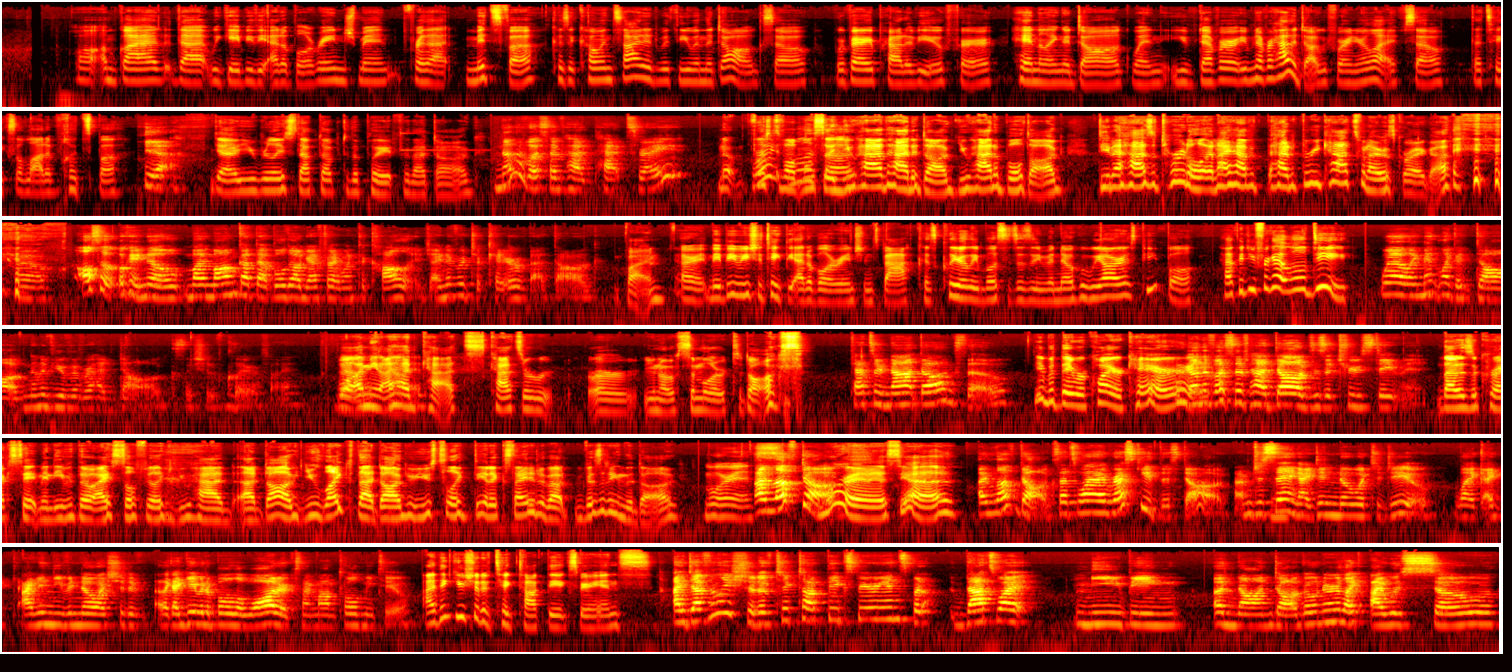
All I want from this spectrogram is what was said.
Well, I'm glad that we gave you the edible arrangement for that mitzvah because it coincided with you and the dog. So we're very proud of you for handling a dog when you've never you've never had a dog before in your life. So that takes a lot of chutzpah. Yeah. Yeah, you really stepped up to the plate for that dog. None of us have had pets, right? No, first Right, of all, Melissa, Melissa? you have had a dog. You had a bulldog. Dina has a turtle, and I have had three cats when I was growing up. Oh. Also, okay, no, my mom got that bulldog after I went to college. I never took care of that dog. Fine. All right, maybe we should take the edible arrangements back because clearly Melissa doesn't even know who we are as people. How could you forget Lil D? Well, I meant like a dog. None of you have ever had dogs. I should have clarified. Well, I mean, I had cats. Cats are, are you know, similar to dogs. Cats are not dogs, though. Yeah, but they require care. None of us have had dogs is a true statement. That is a correct statement, even though I still feel like you had a dog. You liked that dog. You used to like get excited about visiting the dog. Morris. I love dogs. Morris, yeah. I love dogs. That's why I rescued this dog. I'm just mm. saying I didn't know what to do. Like I, I didn't even know I should have. Like I gave it a bowl of water because my mom told me to. I think you should have TikTok the experience. I definitely should have TikTok the experience, but that's why me being a non-dog owner, like I was so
